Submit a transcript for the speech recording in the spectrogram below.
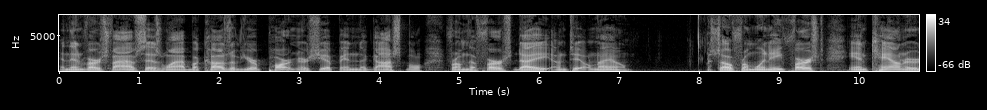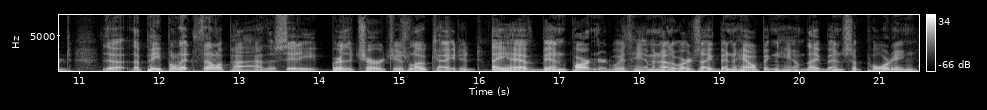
And then verse 5 says, Why? Because of your partnership in the gospel from the first day until now. So, from when he first encountered the, the people at Philippi, the city where the church is located, they have been partnered with him. In other words, they've been helping him, they've been supporting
